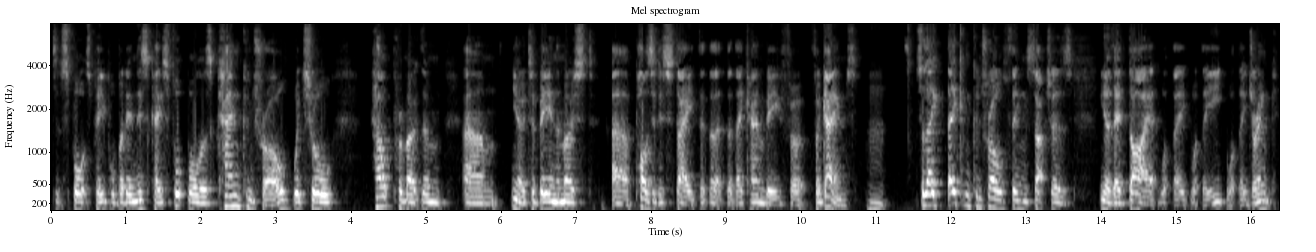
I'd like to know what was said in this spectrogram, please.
sports people, but in this case footballers, can control, which will help promote them, um, you know, to be in the most uh, positive state that, that, that they can be for for games. Mm. So they they can control things such as you know their diet, what they what they eat, what they drink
